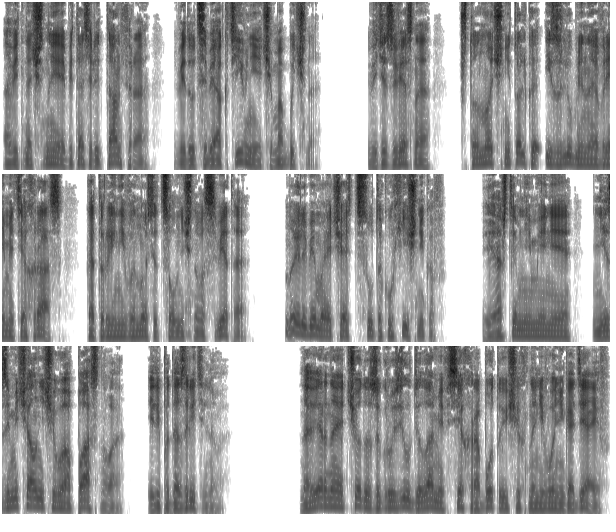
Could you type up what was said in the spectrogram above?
А ведь ночные обитатели Танфера ведут себя активнее, чем обычно. Ведь известно, что ночь не только излюбленное время тех рас, которые не выносят солнечного света, но и любимая часть суток у хищников. Я ж, тем не менее, не замечал ничего опасного или подозрительного. Наверное, Чодо загрузил делами всех работающих на него негодяев,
